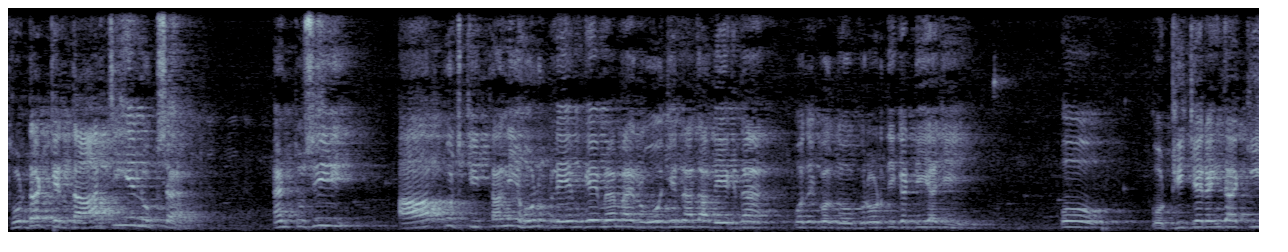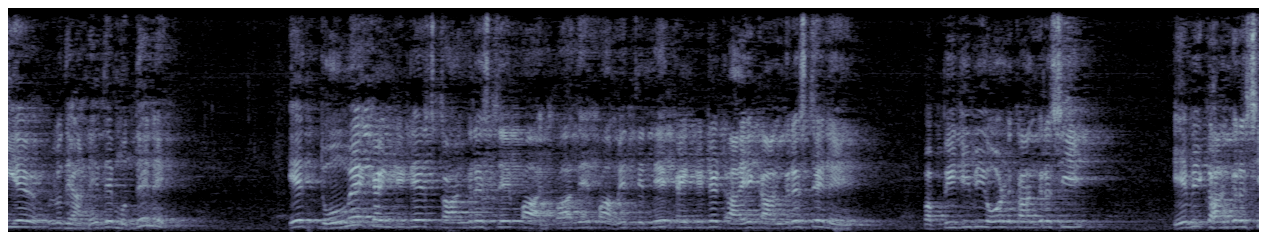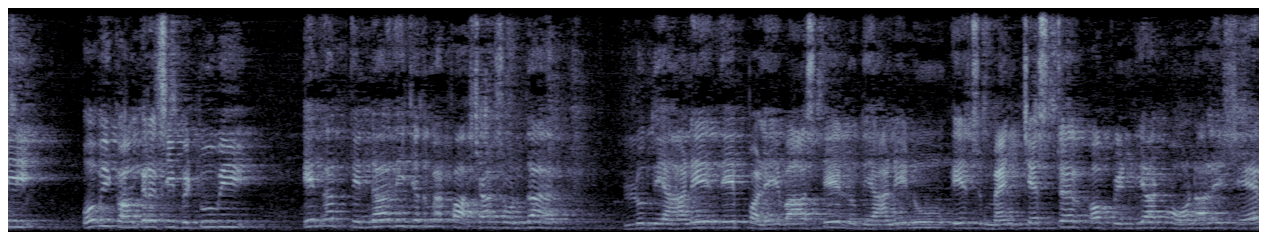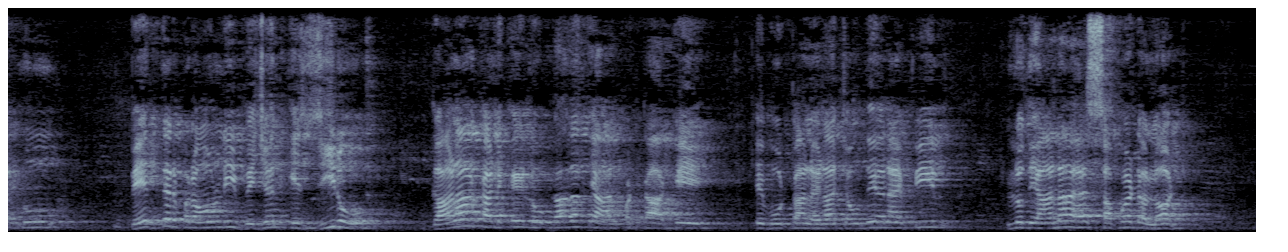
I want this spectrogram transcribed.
ਤੁਹਾਡਾ ਕਿਰਦਾਰ 'ਚ ਹੀ ਇਹ ਨੁਕਸ ਹੈ। ਐਂਡ ਤੁਸੀਂ ਆਪ ਕੁਝ ਕੀਤਾ ਨਹੀਂ, ਹੁਣ ਬਲੇਮ ਗੇਮ ਹੈ ਮੈਂ ਰੋਜ਼ ਇਹਨਾਂ ਦਾ ਵੇਖਦਾ ਉਹਦੇ ਕੋਲ 2 ਕਰੋੜ ਦੀ ਗੱਡੀ ਆ ਜੀ। ਉਹ ਕੋਠੀ 'ਚ ਰਹਿੰਦਾ, ਕੀ ਇਹ ਲੁਧਿਆਣੇ ਦੇ ਮੁੱਦੇ ਨੇ? ਇਹ ਦੋਵੇਂ ਕੈਂਡੀਡੇਟਸ ਕਾਂਗਰਸ ਤੇ ਭਾਜਪਾ ਦੇ, ਭਾਵੇਂ ਤਿੰਨੇ ਕੈਂਡੀਡੇਟ ਆਏ ਕਾਂਗਰਸ ਦੇ ਨੇ। ਪੱਪੀ ਜੀ ਵੀ 올ਡ ਕਾਂਗਰਸੀ, ਇਹ ਵੀ ਕਾਂਗਰਸੀ, ਉਹ ਵੀ ਕਾਂਗਰਸੀ, ਬਿੱਟੂ ਵੀ। ਇਹਨਾਂ ਤਿੰਨਾਂ ਦੀ ਜਦ ਮੈਂ ਭਾਸ਼ਾ ਸੁਣਦਾ ਲੁਧਿਆਣੇ ਦੇ ਭਲੇ ਵਾਸਤੇ ਲੁਧਿਆਣੇ ਨੂੰ ਇਸ ਮੈਨਚੈਸਟਰ ਆਫ ਇੰਡੀਆ ਕਹਾਉਣ ਵਾਲੇ ਸ਼ਹਿਰ ਨੂੰ ਬਿਹਤਰ ਬਣਾਉਣ ਲਈ ਵਿਜ਼ਨ ਇਜ਼ ਜ਼ੀਰੋ ਗਾਲਾਂ ਕੱਢ ਕੇ ਲੋਕਾਂ ਦਾ ਧਿਆਨ ਭਟਕਾ ਕੇ ਇਹ ਵੋਟਾਂ ਲੈਣਾ ਚਾਹੁੰਦੇ ਹਨ। ਆਈ ਫੀਲ ਲੁਧਿਆਣਾ ਹੈ ਸਫਰਡ ਅ ਲੋਟ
